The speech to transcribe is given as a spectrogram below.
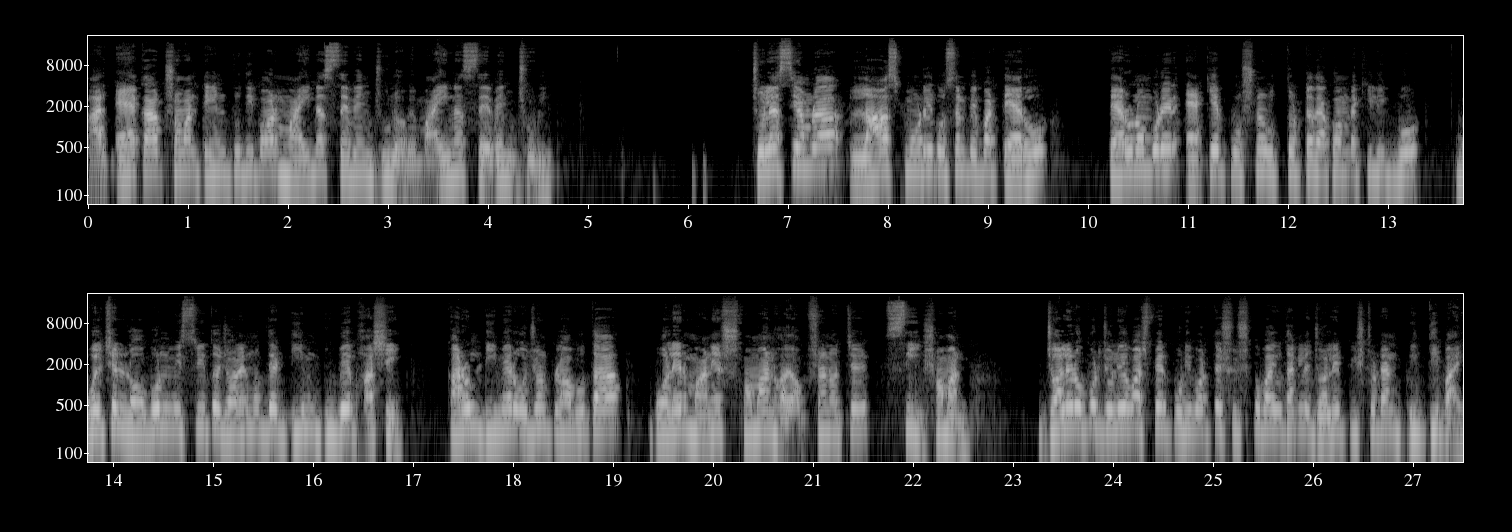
আর এক আট সমান ten to the power minus seven joule হবে মাইনাস সেভেন জুল চলে আসছি আমরা লাস্ট মডেল কোশ্চেন পেপার তেরো। তেরো নম্বরের একের প্রশ্নের উত্তরটা দেখো আমরা কি লিখব? বলছে, লবণ মিশ্রিত জলের মধ্যে ডিম ডুবে ভাসে, কারণ ডিমের ওজন প্লাবতা বলের মানের সমান হয়। অপশন হচ্ছে সি সমান। জলের ওপর জলীয় বাষ্পের পরিবর্তে শুষ্ক বায়ু থাকলে জলের পৃষ্ঠটান বৃদ্ধি পায়।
